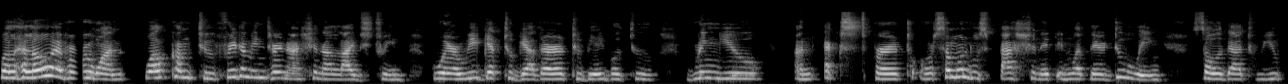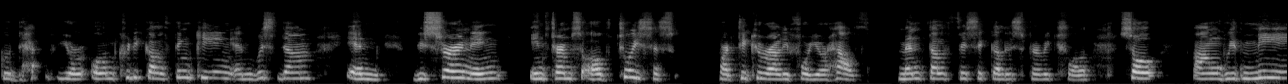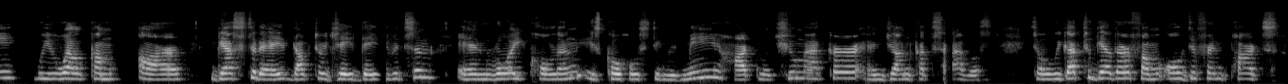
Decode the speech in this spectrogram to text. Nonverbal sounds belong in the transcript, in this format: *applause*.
Well, hello, everyone. Welcome to Freedom International live stream, where we get together to be able to bring you an expert or someone who's passionate in what they're doing so that you could have your own critical thinking and wisdom and discerning in terms of choices, particularly for your health, mental, physical, spiritual. So um, with me, we welcome our guest today, Dr. Jay Davidson, and Roy Colon is co-hosting with me, Hartmut Schumacher, and John Katsavos. So we got together from all different parts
